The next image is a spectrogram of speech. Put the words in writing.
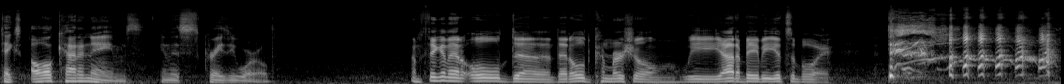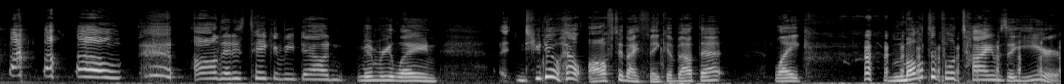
takes all kind of names in this crazy world. I'm thinking that old uh, that old commercial. We got a baby, it's a boy. Oh, oh, that is taking me down memory lane. Do you know how often I think about that? Like multiple times a year.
